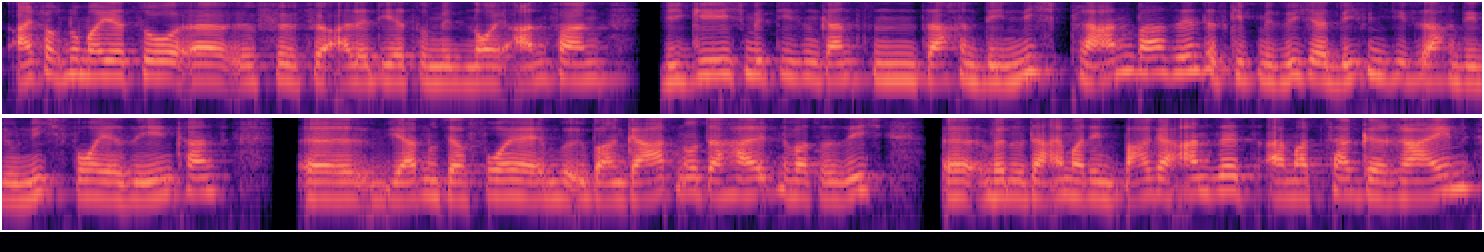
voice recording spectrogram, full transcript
einfach nur mal jetzt so äh, für, für alle, die jetzt so mit neu anfangen. Wie gehe ich mit diesen ganzen Sachen, die nicht planbar sind? Es gibt mir sicher definitiv Sachen, die du nicht vorher sehen kannst. Äh, wir hatten uns ja vorher über einen Garten unterhalten, was weiß ich. Äh, wenn du da einmal den Bagger ansetzt, einmal zacke rein,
